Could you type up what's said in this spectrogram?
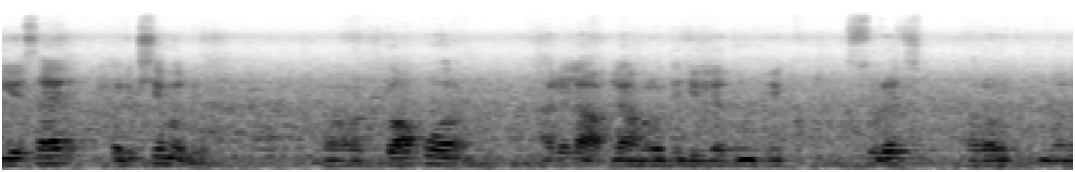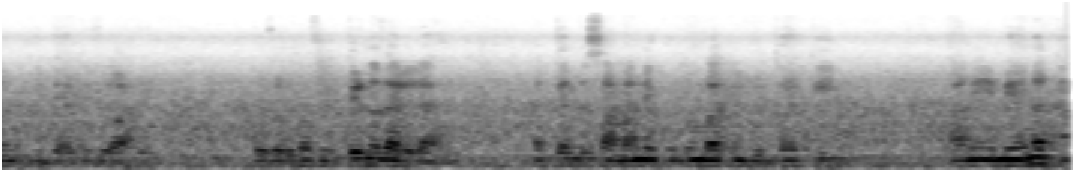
पी एस आय परीक्षेमध्ये टॉपवर आलेला आपल्या अमरावती जिल्ह्यातून एक सूरज राऊत म्हणून विद्यार्थी जो आहे तो जवळपास उत्तीर्ण झालेला आहे. अत्यंत सामान्य कुटुंबातील विद्यार्थी आणि मेहनती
